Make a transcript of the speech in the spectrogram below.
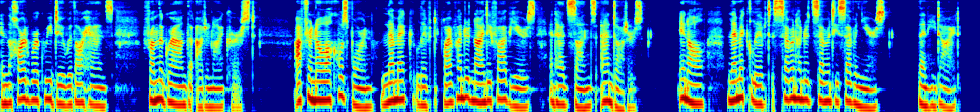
in the hard work we do with our hands, from the ground that Adonai cursed. After Noach was born, Lamech lived 595 years and had sons and daughters. In all, Lamech lived 777 years. Then he died.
